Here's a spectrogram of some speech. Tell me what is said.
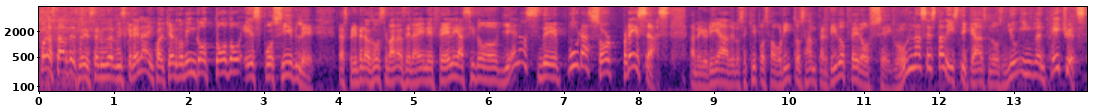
Buenas tardes, les saluda Luis Crena. En cualquier domingo todo es posible. Las primeras dos semanas de la NFL han sido llenas de puras sorpresas. La mayoría de los equipos favoritos han perdido, pero según las estadísticas, los New England Patriots,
